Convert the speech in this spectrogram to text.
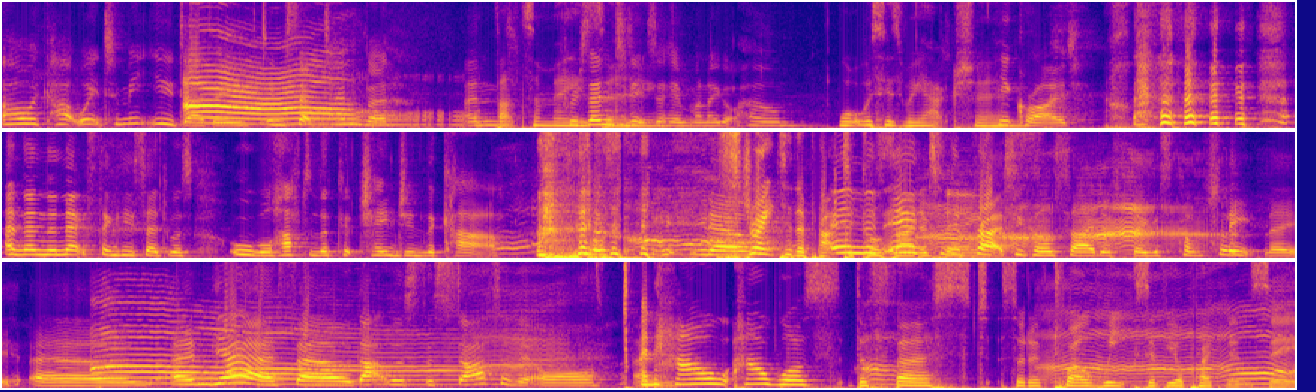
Oh, I can't wait to meet you, Daddy, in September. And that's amazing. presented it to him when I got home. What was his reaction? He cried. and then the next thing he said was, Oh, we'll have to look at changing the car. Because, you know, Straight to the in practical the, side of into the things. practical side of things completely. Um, and yeah, so that was the start of it all. and how how was the first sort of twelve weeks of your pregnancy?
